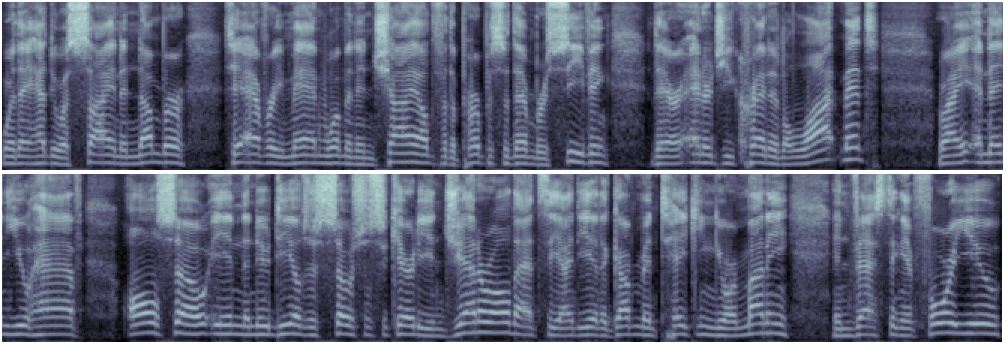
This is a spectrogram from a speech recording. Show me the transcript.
where they had to assign a number to every man, woman, and child for the purpose of them receiving their energy credit allotment, right? And then you have also in the New Deal just Social Security in general. That's the idea of the government taking your money, investing it for you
